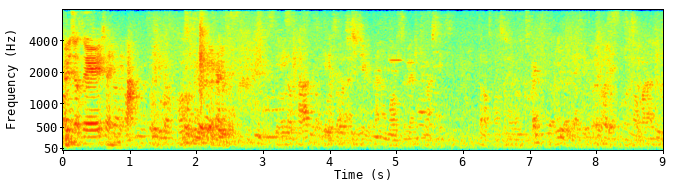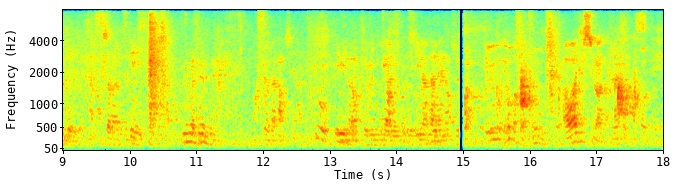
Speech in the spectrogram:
はい、じゃあぜ淡路島のアジですね。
